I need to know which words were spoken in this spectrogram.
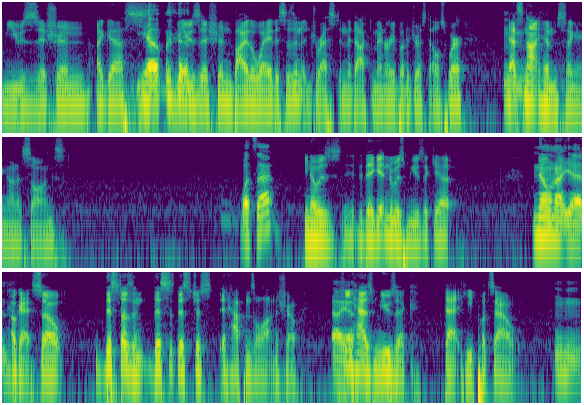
musician, I guess. Yep. musician. By the way, this isn't addressed in the documentary, but addressed elsewhere. That's Mhm. not him singing on his songs. What's that? You know, is did they get into his music yet? No, not yet. Okay, so this doesn't this this just it happens a lot in the show. Oh he yeah. has music that he puts out Mm-hmm.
